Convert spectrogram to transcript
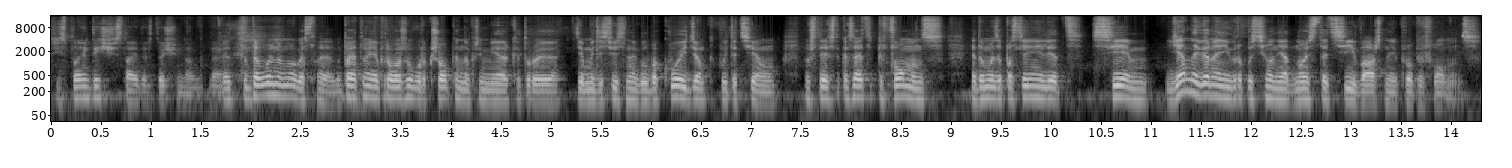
Три с половиной тысячи слайдов это очень много, да. Это довольно много слайдов. Поэтому я провожу воркшопы, например, которые, где мы действительно глубоко идем в какую-то тему. Потому что если касается performance, я думаю, за последние лет семь я, наверное, не пропустил ни одной статьи важной про performance.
